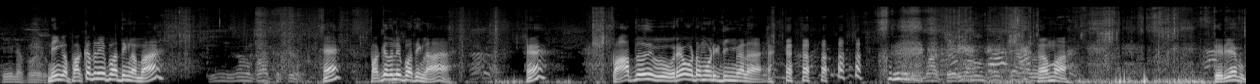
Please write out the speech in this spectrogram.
கீழே போகுது நீங்கள் பக்கத்துலேயே பார்த்தீங்களாம்மா? ஆ? பக்கத்துலேயே பார்த்தீங்களா? ஆ? பார்த்தது ஒரே ஓட்டம் ஓடிக்கிட்டீங்க மேலே. ஆமாம் தெரியாம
